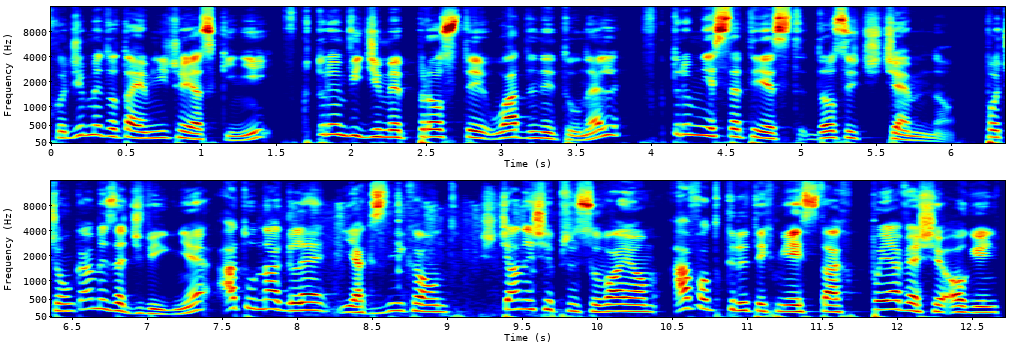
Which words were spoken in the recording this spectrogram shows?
Wchodzimy do tajemniczej jaskini, w którym widzimy prosty, ładny tunel, w którym niestety jest dosyć ciemno. Pociągamy za dźwignię, a tu nagle, jak znikąd, ściany się przesuwają, a w odkrytych miejscach pojawia się ogień,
